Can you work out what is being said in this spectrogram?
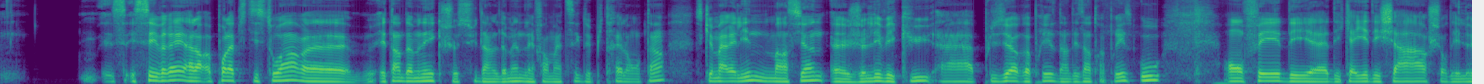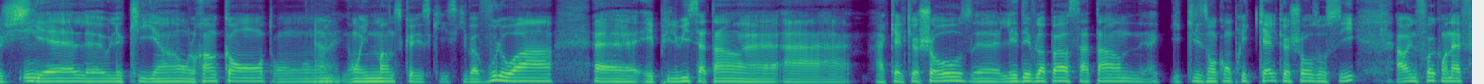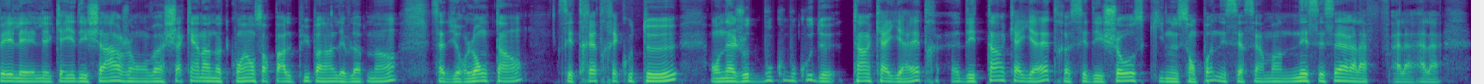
c'est vrai. Alors, pour la petite histoire, euh, étant donné que je suis dans le domaine de l'informatique depuis très longtemps, ce que Marilyn mentionne, euh, je l'ai vécu à plusieurs reprises dans des entreprises où on fait des, euh, des cahiers des charges sur des logiciels, où le client, on le rencontre, on, ah on, lui demande ce qu'il ce qui, ce qu'il va vouloir, et puis lui s'attend à à quelque chose. Euh, les développeurs s'attendent qu'ils ont compris quelque chose aussi. Alors une fois qu'on a fait les, les, cahiers des charges, on va chacun dans notre coin, on s'en reparle plus pendant le développement. Ça dure longtemps. C'est très, très coûteux. On ajoute beaucoup, beaucoup de temps qu'à y être. Des temps qu'à y être, c'est des choses qui ne sont pas nécessairement nécessaires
